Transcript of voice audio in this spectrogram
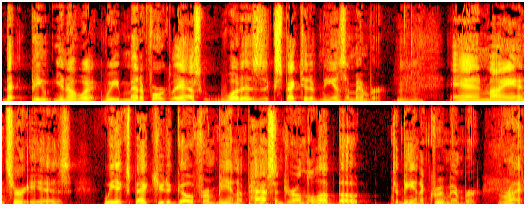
that people, you know, we- we metaphorically ask, "What is expected of me as a member?" And my answer is, we expect you to go from being a passenger on the love boat to being a crew member. Right.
